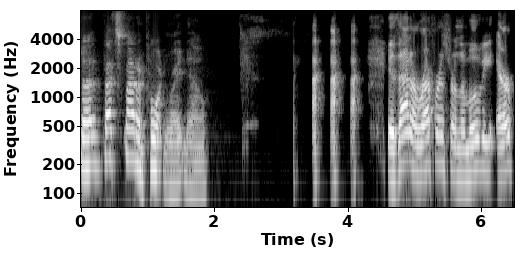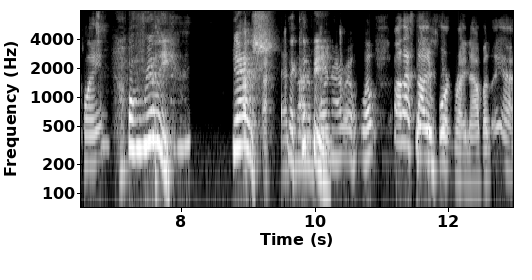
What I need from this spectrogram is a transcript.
uh, that's not important right now. Is that a reference from the movie Airplane? Oh, really? Yes, that could be. important. All right, Well, Well, that's not important right now, but yeah,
